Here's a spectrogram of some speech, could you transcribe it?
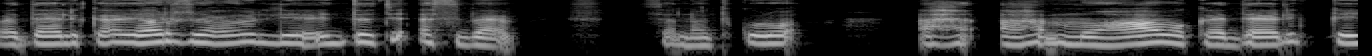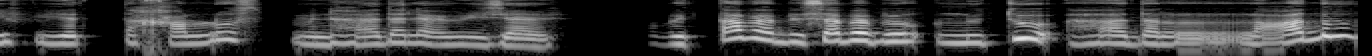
وذلك يرجع لعدة أسباب. سنذكر أه-، أهمها وكذلك كيفية التخلص من هذا الاعوجاج وبالطبع بسبب نتوء هذا العظم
